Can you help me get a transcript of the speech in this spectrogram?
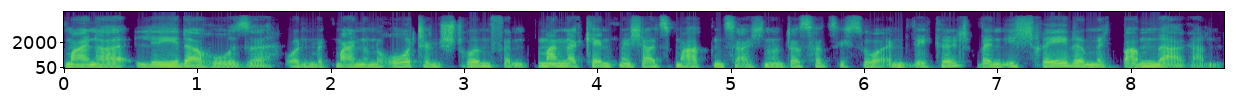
meiner Lederhose und mit meinen roten Strümpfen. Man erkennt mich als Markenzeichen und das hat sich so entwickelt. Wenn ich rede mit Bambergern,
